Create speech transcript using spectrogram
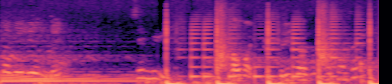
딱 1위인데. 샌비. How much? 3,000, 4,000?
